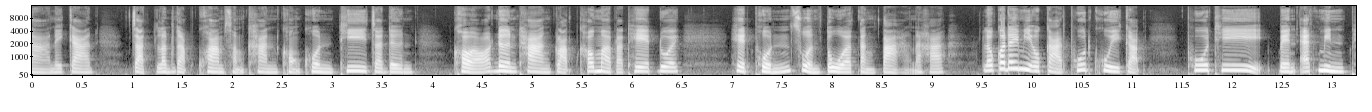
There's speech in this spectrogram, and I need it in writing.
ณาในการจัดลำดับความสำคัญของคนที่จะเดินขอเดินทางกลับเข้ามาประเทศด้วยเหตุผลส่วนตัวต่างๆนะคะ แล้วก็ได้มีโอกาสพูดคุยกับผู้ที่เป็นแอดมินเพ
